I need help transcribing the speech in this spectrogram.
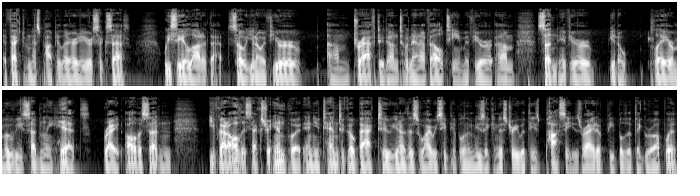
effectiveness, popularity, or success, we see a lot of that. So you know, if you're um, drafted onto an NFL team, if you're um, sudden, if your you know play or movie suddenly hits, right? All of a sudden, you've got all this extra input, and you tend to go back to you know this is why we see people in the music industry with these posses, right, of people that they grew up with,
